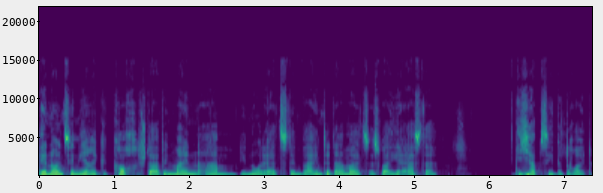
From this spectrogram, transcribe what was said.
Der 19-jährige Koch starb in meinen Armen. Die Notärztin weinte damals, es war ihr erster. Ich habe sie betreut.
